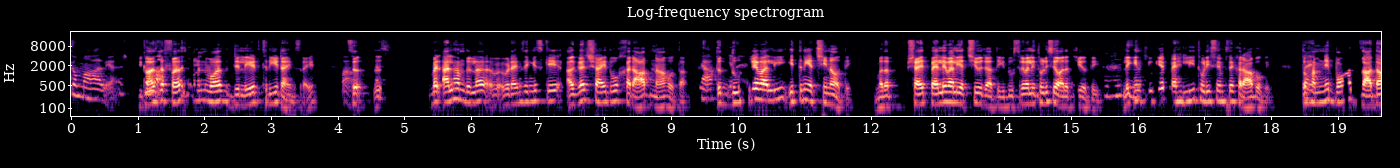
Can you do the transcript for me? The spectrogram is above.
कमाल यार because कमाल the first one was delayed three times right wow so But अल्हम्दुलिल्लाह what I am saying is कि अगर शायद वो खराब ना होता तो दूसरे वाली इतनी अच्छी ना होती। मतलब शायद पहले वाली अच्छी हो जाती दूसरे वाली थोड़ी सी और अच्छी होती। लेकिन क्योंकि पहली थोड़ी सी हमसे खराब हो गई तो हमने बहुत ज़्यादा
